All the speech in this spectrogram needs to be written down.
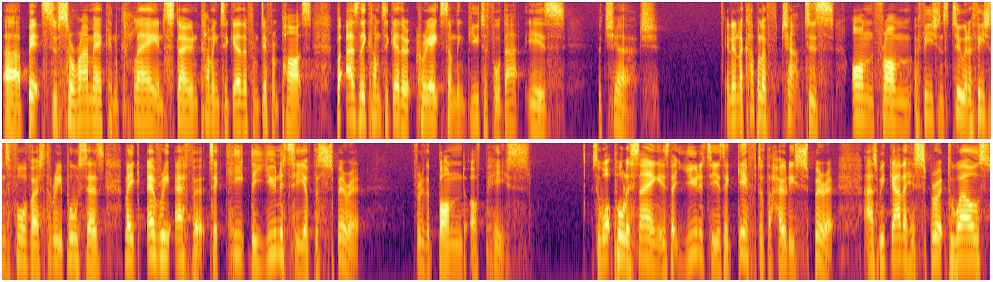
uh, bits of ceramic and clay and stone coming together from different parts. But as they come together, it creates something beautiful. That is the church. And in a couple of chapters on from Ephesians 2 and Ephesians 4, verse 3, Paul says, Make every effort to keep the unity of the Spirit through the bond of peace. So, what Paul is saying is that unity is a gift of the Holy Spirit as we gather, His Spirit dwells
